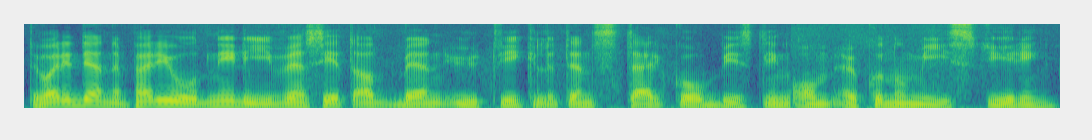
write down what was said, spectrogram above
Det var i denne perioden i livet sitt at Ben utviklet en sterk overbevisning om økonomistyring.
